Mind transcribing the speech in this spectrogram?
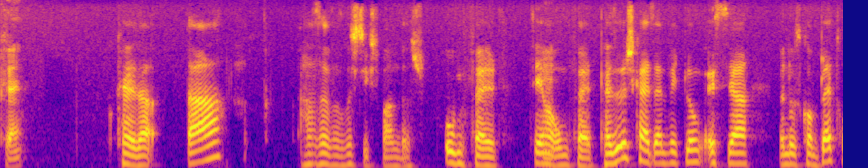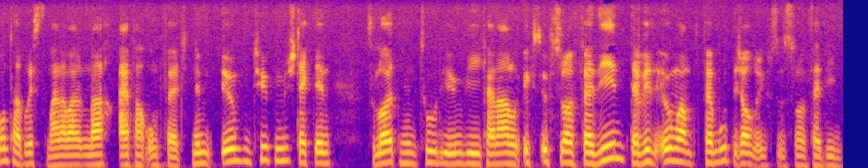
Okay. Okay, da, da hast du etwas richtig Spannendes. Umfeld. Thema mhm. Umfeld. Persönlichkeitsentwicklung ist ja, wenn du es komplett runterbrichst, meiner Meinung nach, einfach Umfeld. Nimm irgendeinen Typen, steck den zu Leuten hinzu, die irgendwie, keine Ahnung, XY verdienen, der wird irgendwann vermutlich auch XY verdienen.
